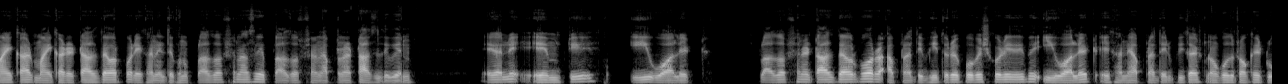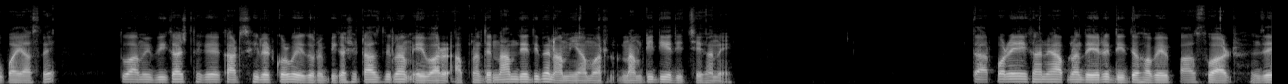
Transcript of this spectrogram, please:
my card my কার্ডে টাচ দেওয়ার পর এখানে দেখুন প্লাস অপশান আছে প্লাস অপশানে আপনারা টাচ দেবেন। এখানে এমটি ই ওয়ালেট প্লাস অপশানে টাচ দেওয়ার পর আপনাদের ভিতরে প্রবেশ করিয়ে দেবে ই ওয়ালেট এখানে আপনাদের বিকাশ নগদ রকেট উপায় আছে। তো আমি বিকাশ থেকে কার্ড সিলেক্ট করব, এই জন্য বিকাশে টাচ দিলাম। এবার আপনাদের নাম দিয়ে দিবেন, আমি আমার নামটি দিয়ে দিচ্ছি এখানে। তারপরে এখানে আপনাদের দিতে হবে পাসওয়ার্ড যে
